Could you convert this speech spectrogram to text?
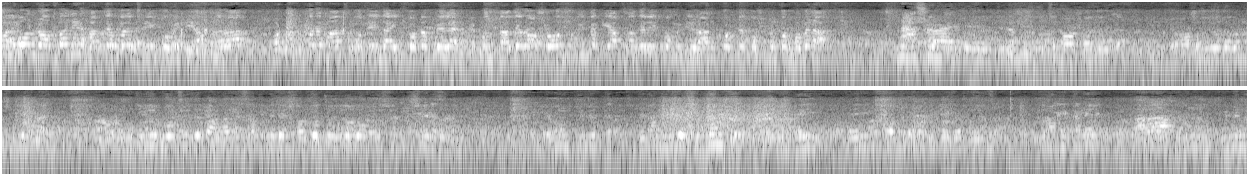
সুমন রব্বানির হাতে হয়েছে এই কমিটি। আপনারা হঠাৎ করে মাঝপথে দায়িত্বটা পেলেন। এখন তাদের অসহযোগিতা কি আপনাদের এই কমিটি রান করতে কষ্টকর হবে না? না আসলে যেটা মনে করছেন অসহযোগিতা এবং অসহযোগিতা কোনো সুযোগ নাই। আমরা প্রথমে বলছি যে বাংলাদেশ ছাত্রলীগের সর্বোচ্চ অভিভাবক শেখ হাসিনা। তেনার নিজের সিদ্ধান্তে এই এই সুতরাং এখানে তারা এবং বিভিন্ন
